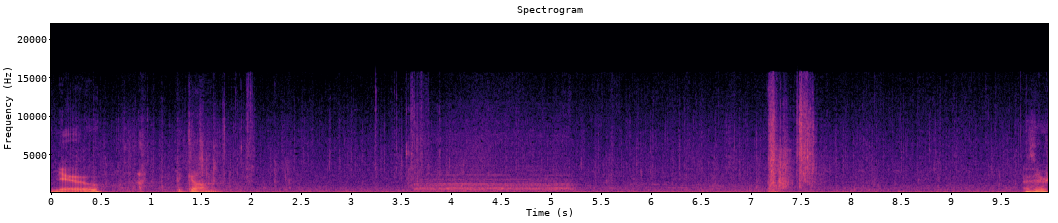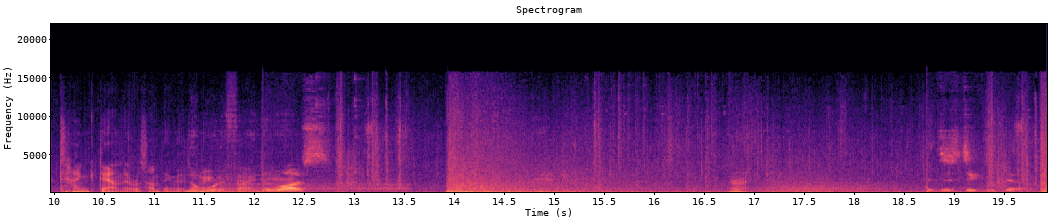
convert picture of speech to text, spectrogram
No. Be gone. Is there a tank down there or something that's No more to find It here. was. Right. It just digged me down.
